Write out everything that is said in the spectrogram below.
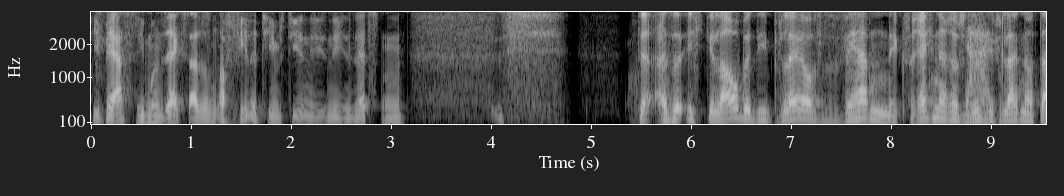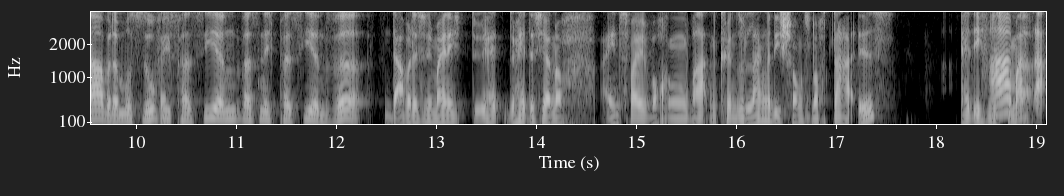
Die Bears 7 und 6. Also es sind noch viele Teams, die in diesen, diesen letzten. Also ich glaube, die Playoffs werden nichts. Rechnerisch sind Ja. sie vielleicht noch da, aber da muss so viel passieren, was nicht passieren wird. Aber deswegen meine ich, du, hätt- du hättest ja noch ein, zwei Wochen warten können, solange die Chance noch da ist. Hätte ich es nicht gemacht. Ah,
